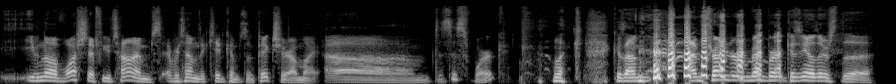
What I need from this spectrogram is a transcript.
Even though I've watched it a few times, every time the kid comes in the picture, I'm like, um, does this work? like, cause I'm, I'm trying to remember, cause you know, there's the,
